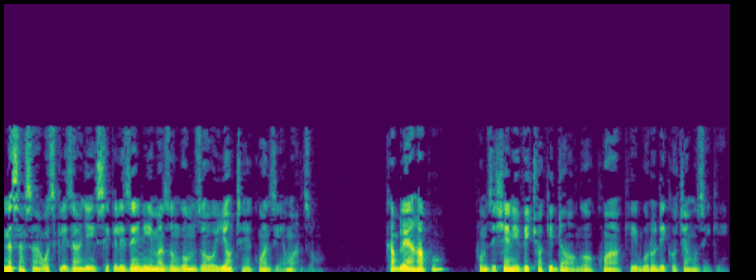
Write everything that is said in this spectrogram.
Na sasa wasikilizaji sikilizeni mazungumzo yote kuanzia mwanzo. Kabla ya hapo pumzisheni vichwa kidogo kwa kiburudiko cha muziki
